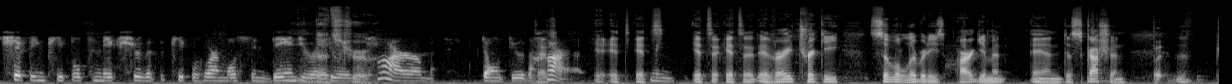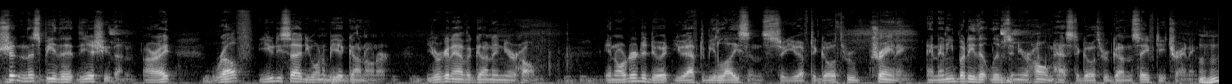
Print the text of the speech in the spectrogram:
shipping people to make sure that the people who are most in danger of doing true. harm don't do the That's- harm. it- it- it's it's a, it's a, a very tricky civil liberties argument and discussion. But shouldn't this be the, the issue then? All right. Ralph, you decide you want to be a gun owner. You're going to have a gun in your home. In order to do it, you have to be licensed. So you have to go through training. And anybody that lives in your home has to go through gun safety training. Mm-hmm.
